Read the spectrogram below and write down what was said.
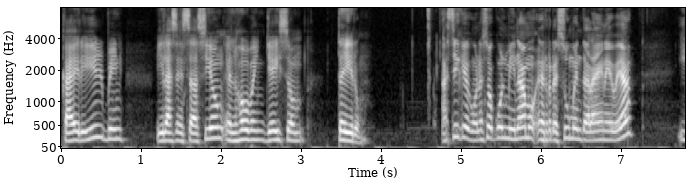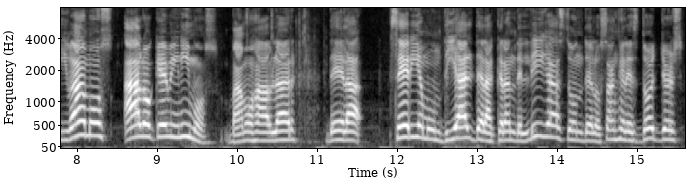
Kyrie Irving y la sensación el joven Jason Así que con eso culminamos el resumen de la NBA y vamos a lo que vinimos. Vamos a hablar de la Serie Mundial de las Grandes Ligas donde Los Ángeles Dodgers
